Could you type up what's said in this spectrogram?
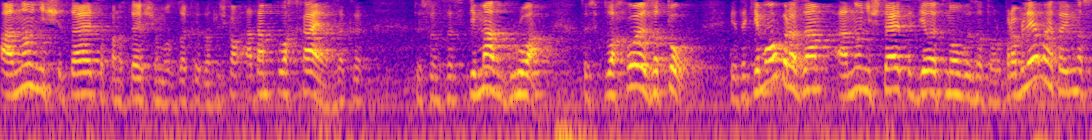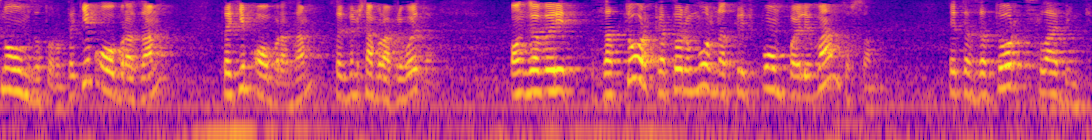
оно не считается по-настоящему закрытым. Слишком, а там плохая закрыта. То есть застима груа. То есть плохое затор. И таким образом оно не считается делать новый затор. Проблема это именно с новым затором. Таким образом, таким образом, кстати, Мишна Бура приводится, он говорит, затор, который можно открыть помпой или вантусом, это затор слабенький.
